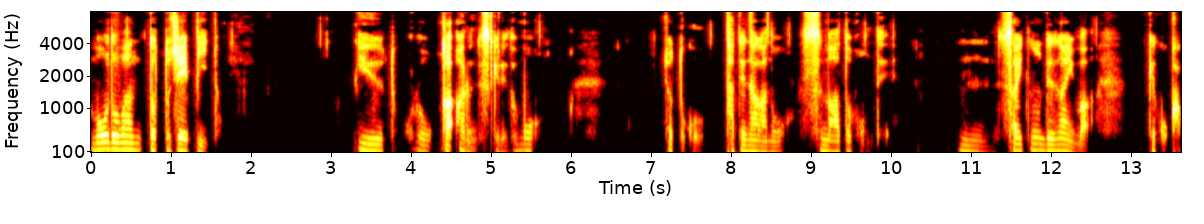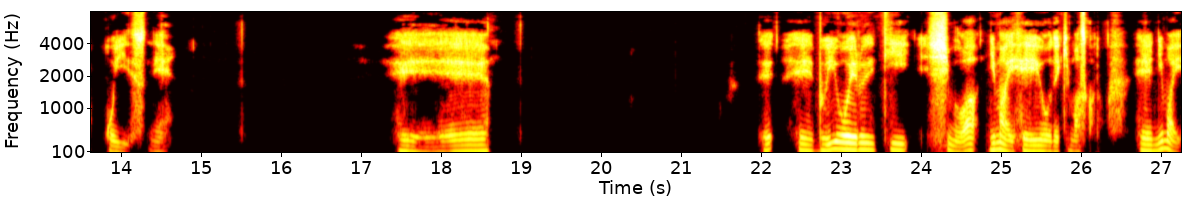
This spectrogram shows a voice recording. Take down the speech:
mode1.jp というところがあるんですけれども、ちょっとこう、縦長のスマートフォンで、うん、サイトのデザインは結構かっこいいですね。へえ。で、えー、VOLT SIM は2枚併用できますかと。えー、2枚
